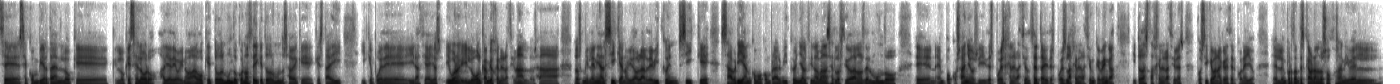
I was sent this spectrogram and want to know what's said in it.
se, convierta en lo que, lo que es el oro a día de hoy, ¿no? Algo que todo el mundo conoce y que todo el mundo sabe que, está ahí y que puede ir hacia ellos. Y bueno, y luego el cambio generacional. O sea, los millennials sí que han oído hablar de Bitcoin, sí que sabrían cómo comprar Bitcoin y al final van a ser los ciudadanos del mundo en, pocos años y después generación Z y después la generación que venga. Y todas estas generaciones pues sí que van a crecer con ello. Eh, lo importante es que abran los ojos a nivel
